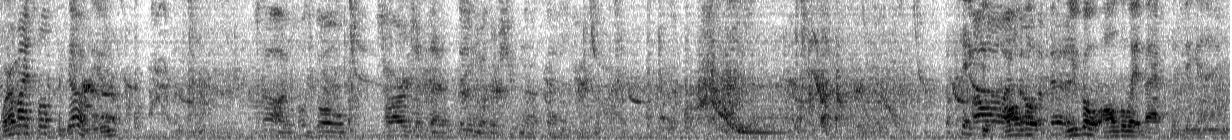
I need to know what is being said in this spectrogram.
Where am I supposed to go, dude? Oh, I'm supposed to go charge at that thing where they're shooting us at. It takes you Oh, I all the the you go all the way back to the beginning.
